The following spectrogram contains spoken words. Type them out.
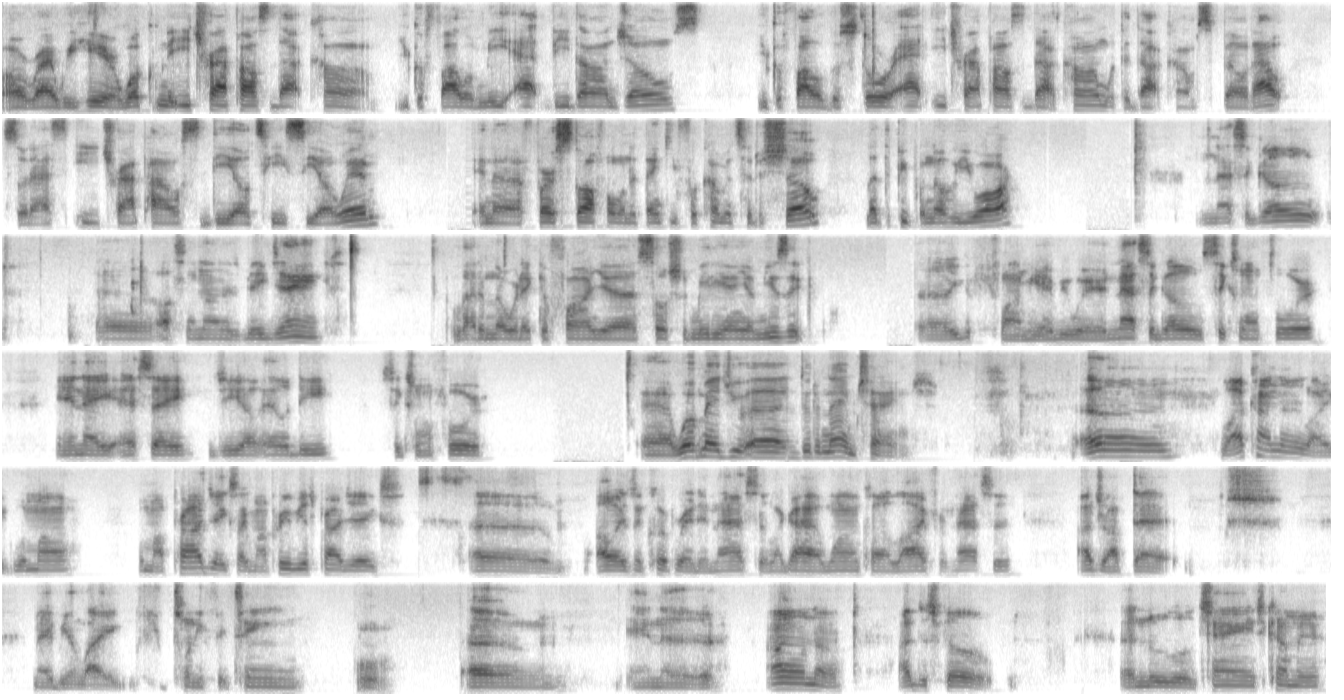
All right, we here. Welcome to etraphouse.com. You can follow me at the Don Jones. You can follow the store at etraphouse.com with the dot com spelled out. So that's etraphouse, D O T C O M. And uh, first off, I want to thank you for coming to the show. Let the people know who you are. Nasa Gold, uh, also known as Big James. Let them know where they can find your social media and your music. Uh, you can find me everywhere. Nasa Gold 614, N A S A G O L D 614. And what made you uh, do the name change? Um, well, I kind of like with my with my projects, like my previous projects, um, always incorporated NASA. Like I had one called Live from NASA. I dropped that maybe in like 2015. Hmm. Um, and uh, I don't know. I just felt a new little change coming,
